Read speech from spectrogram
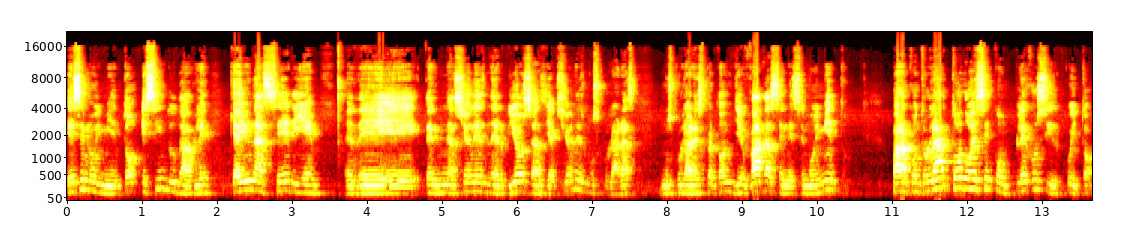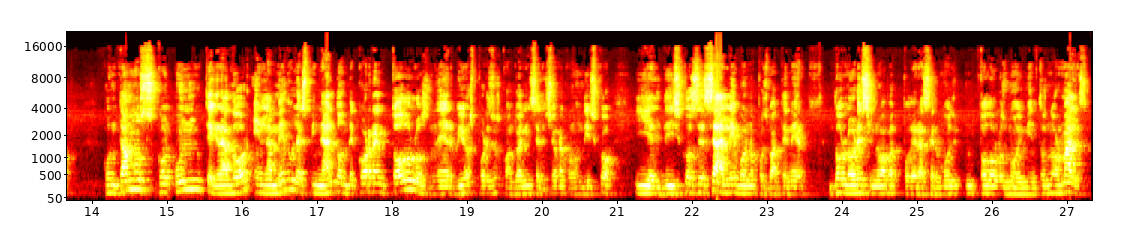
ese movimiento, es indudable que hay una serie de terminaciones nerviosas y acciones musculares musculares perdón, llevadas en ese movimiento. Para controlar todo ese complejo circuito, contamos con un integrador en la médula espinal donde corren todos los nervios, por eso es cuando alguien se lesiona con un disco y el disco se sale, bueno, pues va a tener dolores y no va a poder hacer todos los movimientos normales.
